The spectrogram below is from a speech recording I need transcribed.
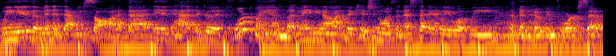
we knew the minute that we saw it that it had a good floor plan, but maybe not, the kitchen wasn't aesthetically what we had been hoping for. So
